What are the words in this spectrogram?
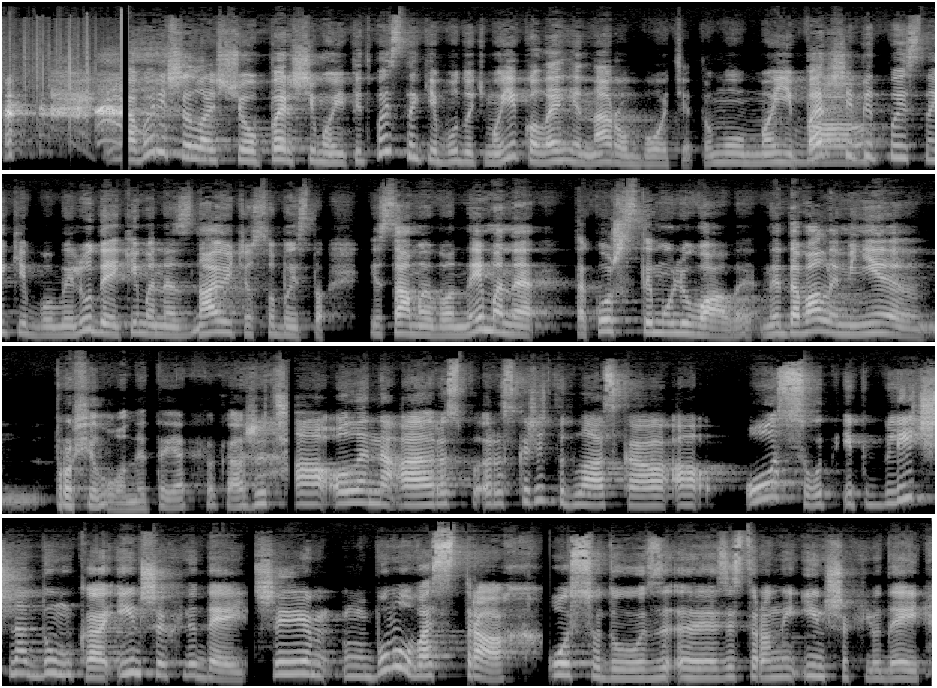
Я вирішила, що перші мої підписники будуть мої колеги на роботі. Тому мої перші Вау. підписники були люди, які мене знають особисто. І саме вони мене також стимулювали, не давали мені профілонити, як то кажуть. А Олена, а розп- розкажіть, будь ласка, а осуд і публічна думка інших людей. Чи був у вас страх осуду е, зі сторони інших людей?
